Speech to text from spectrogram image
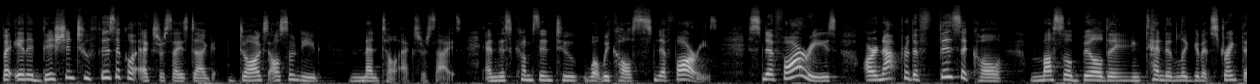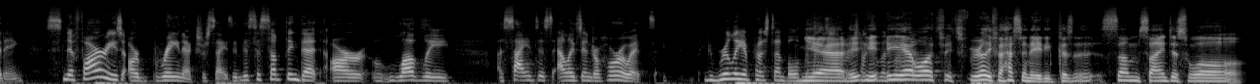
But in addition to physical exercise, Doug, dogs also need mental exercise. And this comes into what we call sniffaries. Sniffaries are not for the physical muscle building, tendon ligament strengthening. Sniffaries are brain exercise. And this is something that our lovely scientist Alexandra Horowitz really impressed on both. Yeah, it- it- yeah. about Well, it's it's really fascinating because uh, some scientists will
